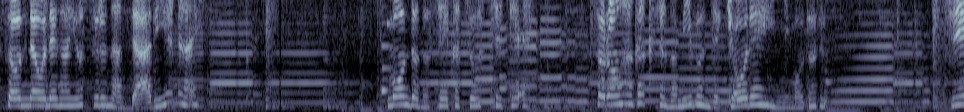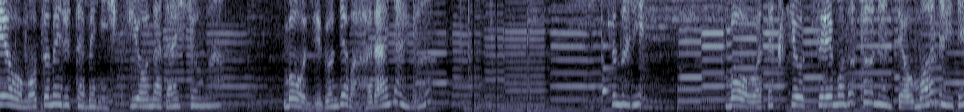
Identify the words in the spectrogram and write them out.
そんなお願いをするなんてありえない。モンドの生活を捨ててソロン派学者の身分で教令員に戻る。知恵を求めるために必要な代償はもう自分では払えないわ。つまりもう私を連れ戻そうなんて思わないで。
